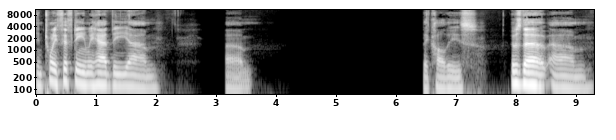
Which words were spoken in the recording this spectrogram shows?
in 2015, we had the um, um, they call these. It was the um,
